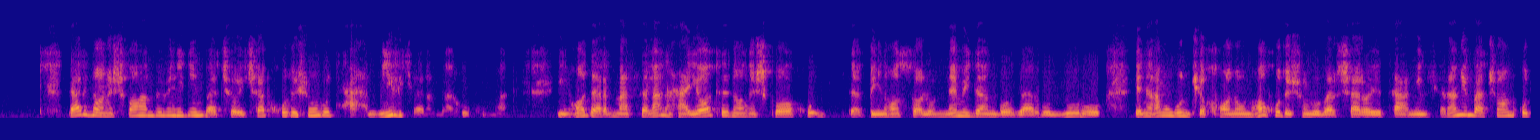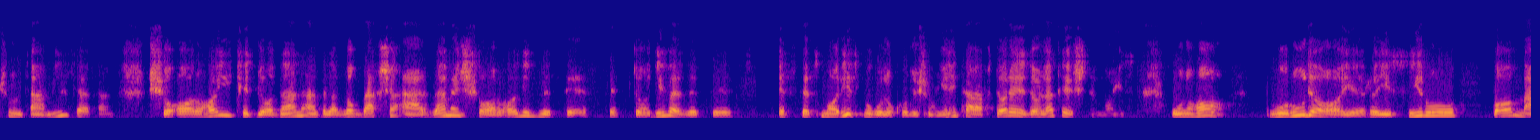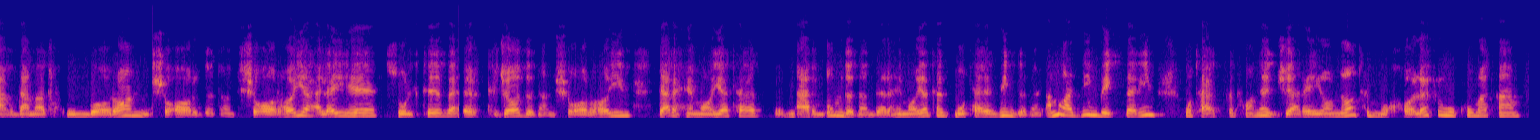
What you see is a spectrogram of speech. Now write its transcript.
در دانشگاه هم ببینید این بچه های چپ خودشون رو تحمیل کردن بر حکومت. اینها در مثلا حیات دانشگاه خود به اینها سالن نمیدن با ضرب و زور و یعنی همون گونه که خانم ها خودشون رو بر شرایط تحمیل کردن این بچه هم خودشون تحمیل کردن. شعارهایی که دادن از غذا بخش اعظم شعارهای ضد استبدادی و ضد استثماری است به قول خودشون. یعنی طرفدار عدالت اجتماعی است. اونها ورود آقای رئیسی رو با مقدمت خونباران شعار دادن. شعارهای علیه سلطه و ارتجا دادن. شعارهایی در حمایت از مردم دادن در حمایت از معترضین دادن. اما از این بگذریم متاسفانه جریانات مخالف حکومت هم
